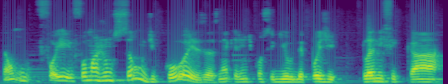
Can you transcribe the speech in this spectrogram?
Então, foi, foi uma junção de coisas né, que a gente conseguiu, depois de planificar,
